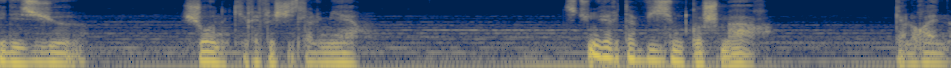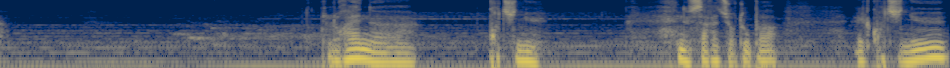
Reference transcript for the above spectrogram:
et des yeux jaunes qui réfléchissent la lumière. C'est une véritable vision de cauchemar qu'a Lorraine. Lorraine euh, continue. Elle ne s'arrête surtout pas. Elle continue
